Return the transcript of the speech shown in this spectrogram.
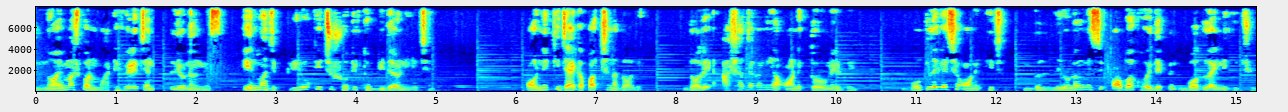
নয় মাস পর মাঠে ফিরেছেন লিওনেল মেসি। এর মাঝে প্রিয় কিছু সতীর্থ বিদায় নিয়েছেন। অনেকই জায়গা পাচ্ছে না দলে। দলে আসা জায়গা নিয়ে অনেক তরুণের ভিড়। বদলে গেছে অনেক কিছু, কিন্তু লিওনাল মেসি অবাক হয়ে দেখলেন বদলায়নি কিছুই।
